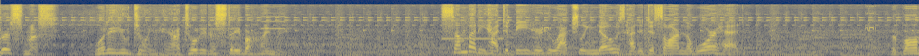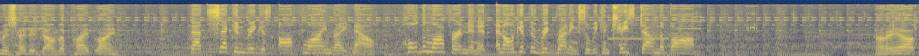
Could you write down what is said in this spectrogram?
Christmas! What are you doing here? I told you to stay behind me. Somebody had to be here who actually knows how to disarm the warhead. The bomb is headed down the pipeline. That second rig is offline right now. Hold them off for a minute, and I'll get the rig running so we can chase down the bomb. Hurry up.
